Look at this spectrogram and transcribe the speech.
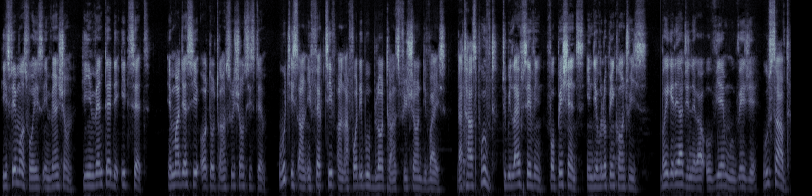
He's famous for his invention. He invented the EAT-SET, Emergency Auto Transfusion System, which is an effective and affordable blood transfusion device that has proved to be life-saving for patients in developing countries. Brigadier General Ovie Muveje, who served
